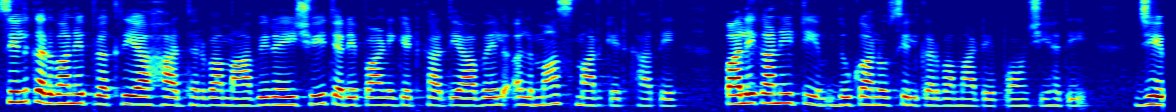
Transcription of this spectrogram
સીલ કરવાની પ્રક્રિયા હાથ ધરવામાં આવી રહી છે. ત્યારે પાણીગેટ ખાતે આવેલ અલમાસ માર્કેટ ખાતે પાલિકાની ટીમ દુકાનો સીલ કરવા માટે પહોંચી હતી. જે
